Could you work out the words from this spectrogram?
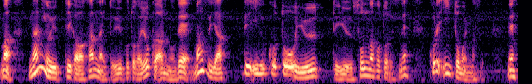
まあ、何を言っていいか分かんないということがよくあるのでまずやっていることを言うっていうそんなことですねこれいいと思います。ね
